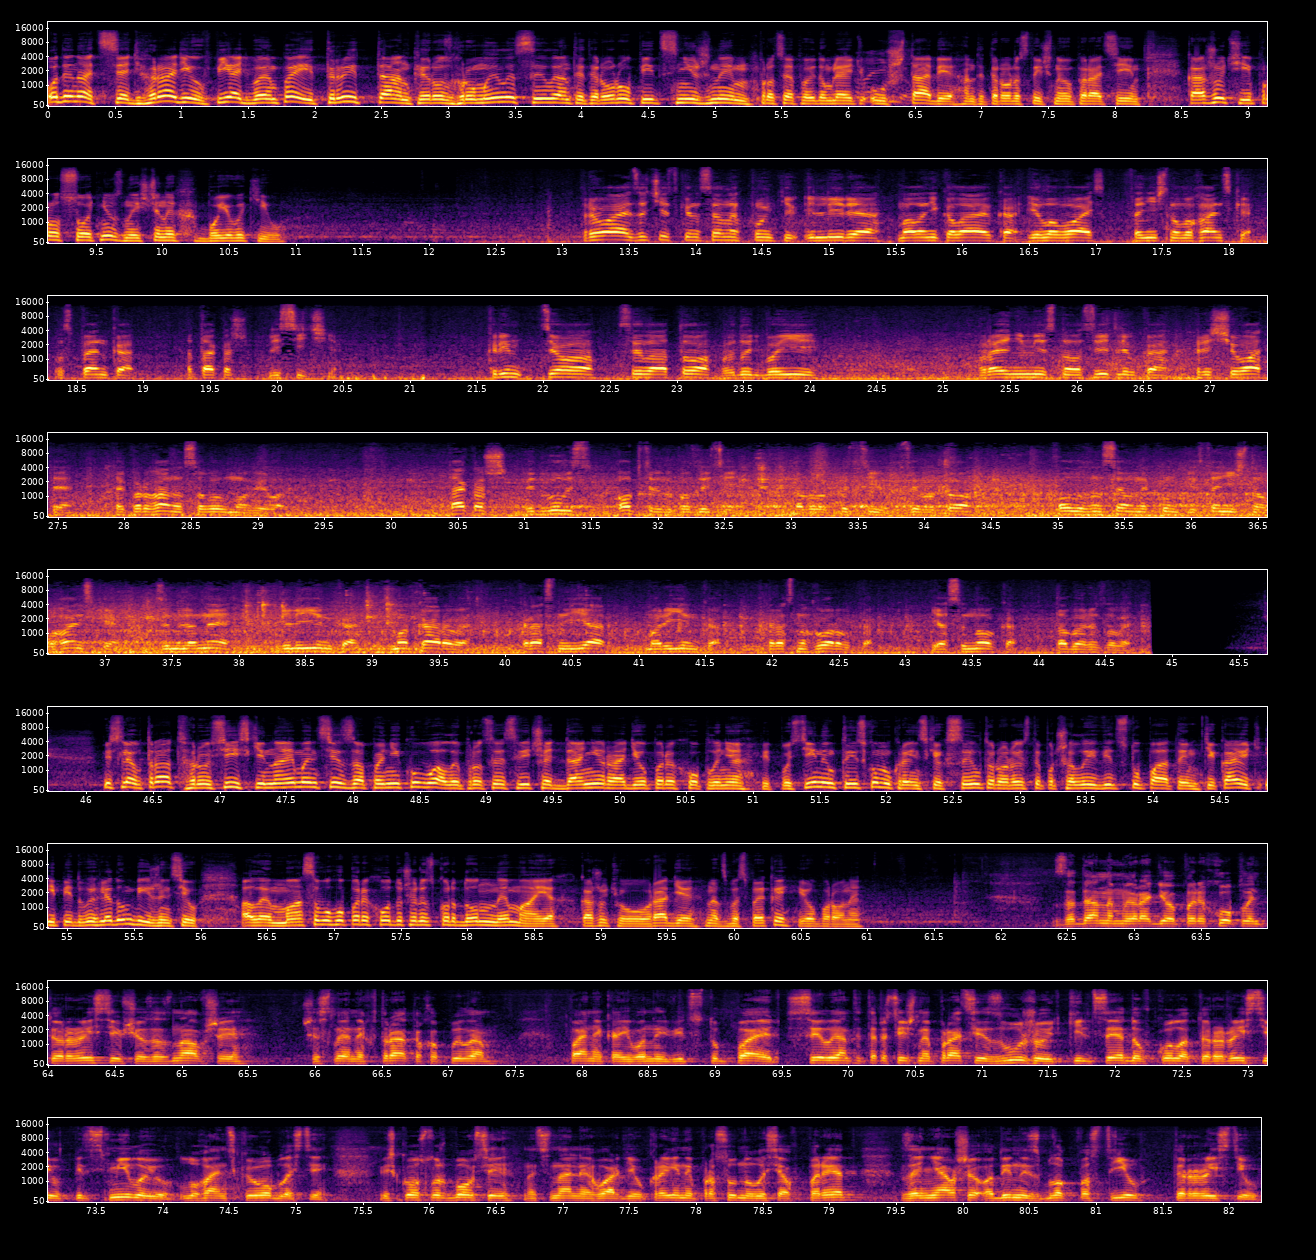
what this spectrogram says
11 градів, 5 БМП і 3 танки розгромили сили антитерору під Сніжним. Про це повідомляють у штабі антитерористичної операції. Кажуть і про сотню знищених бойовиків. Тривають зачистки населених пунктів Іллірія, Малоніколаївка, Іловайськ, Станічно-Луганське, Успенка, а також Лісічі. Крім цього, сили АТО ведуть бої в районі міст Новосвітлівка, Хрещувати та Кургану Савул Могила. Також відбулись обстріли позицій та блокпостів сил АТО полузнаселених пунктів Станічно-Луганське, Земляне, Біліїнка, Макарове, Красний Яр, Маріїнка, Красногоровка, Ясиновка та Березове. Після втрат російські найманці запанікували. Про це свідчать дані радіоперехоплення. Під постійним тиском українських сил терористи почали відступати. Тікають і під виглядом біженців, але масового переходу через кордон немає, кажуть у Раді нацбезпеки і оборони. За даними радіоперехоплень терористів, що зазнавши численних втрат, охопила паніка і вони відступають. Сили антитерористичної праці звужують кільце довкола терористів під Смілою Луганської області. Військовослужбовці Національної гвардії України просунулися вперед, зайнявши один із блокпостів терористів.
